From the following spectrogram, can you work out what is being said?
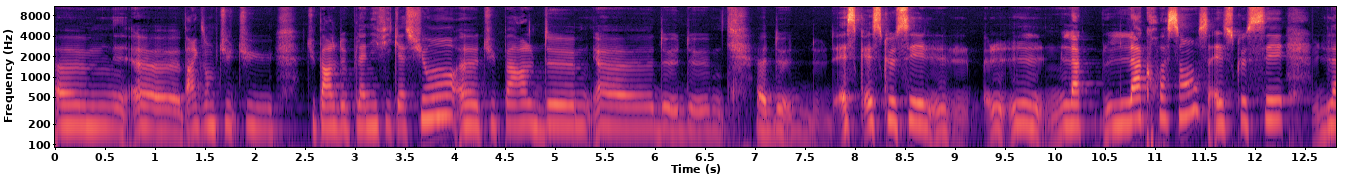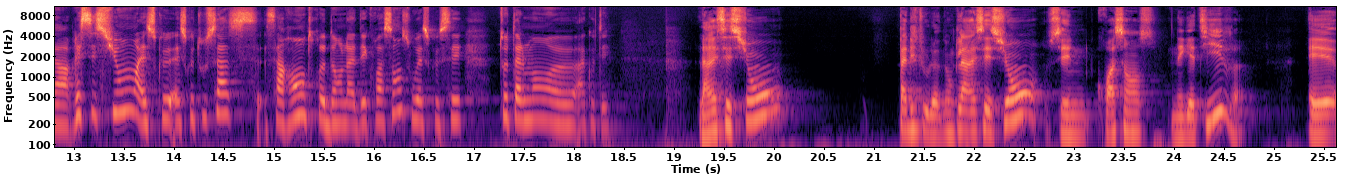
euh, euh, par exemple, tu, tu, parles de planification, euh, tu parles de, de, de, de est-ce, est-ce que c'est la, la, croissance? Est-ce que c'est la récession? Est-ce que, est-ce que tout ça, ça rentre dans la décroissance ou est-ce que c'est totalement à côté? La récession, pas du tout. Donc la récession, c'est une croissance négative et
